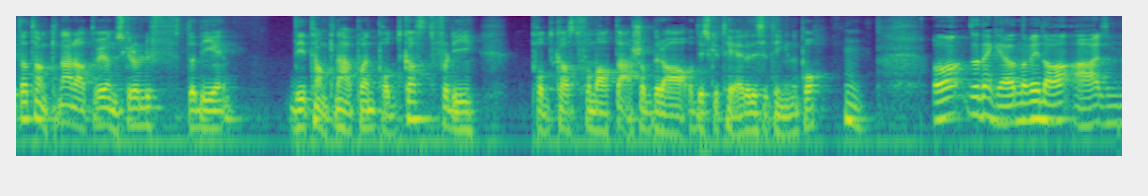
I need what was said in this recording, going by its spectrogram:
litt av tanken er at vi ønsker å lufte de, de tankene her på en podkast, fordi podkastformatet er så bra å diskutere disse tingene på. Mm. Og så tenker jeg at Når vi da er liksom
